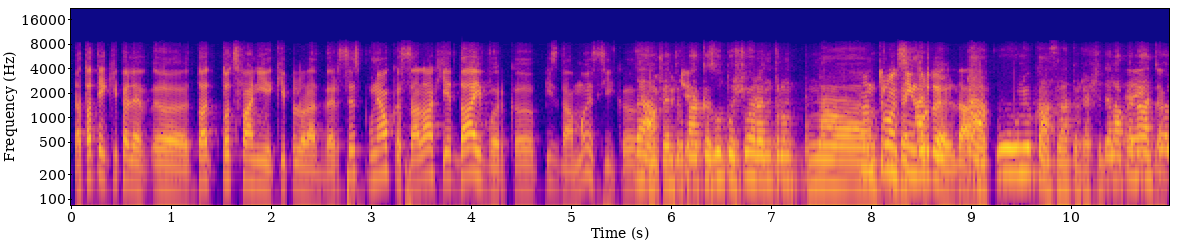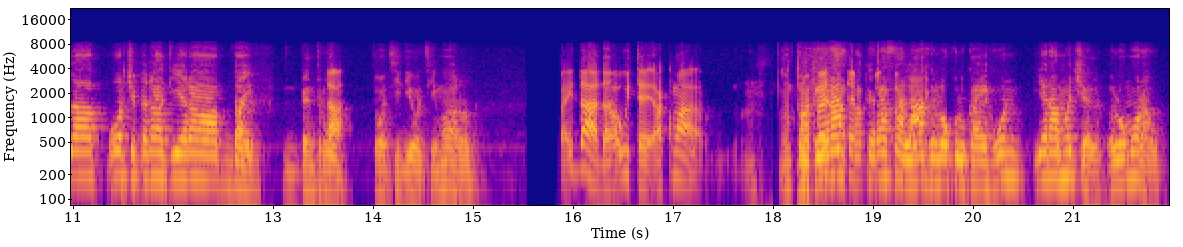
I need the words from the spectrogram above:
Dar toate echipele, uh, to- toți fanii echipelor adverse spuneau că Salah e diver, că pizda măsii, că Da, pentru ce. că a căzut ușor într-un, la, într-un singur duel, da. Da, cu Newcastle atunci. Și de la penalti exact. la orice penalti era dive pentru da. toți idioții, mă rog. Păi da, dar uite, acum într-un dacă fel era, suntem... Dacă era Salah în locul lui Caejon, era măcel, îl omorau.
